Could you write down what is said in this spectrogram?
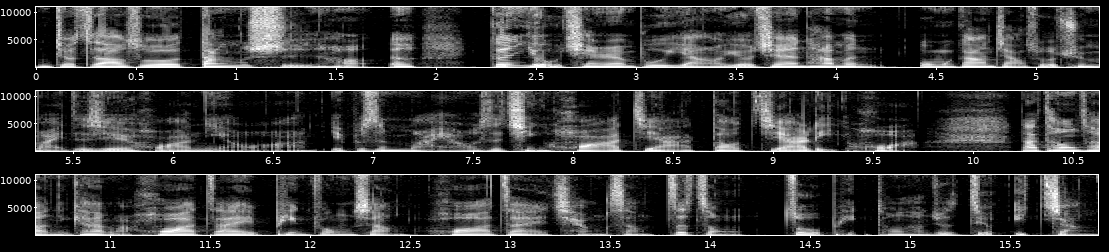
你就知道说当时哈，嗯、跟有钱人不一样，有钱人他们我们刚刚讲说去买这些花鸟啊，也不是买哦，是请画家到家里画。那通常你看嘛，画在屏风上，画在墙上这种作品，通常就只有一张，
